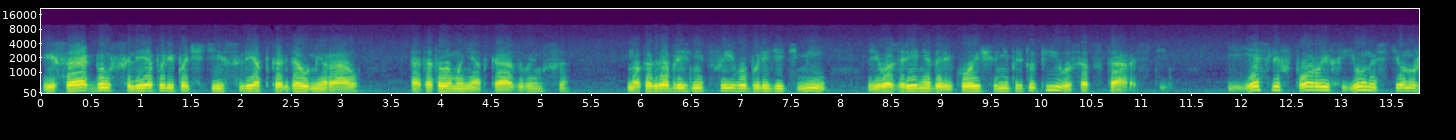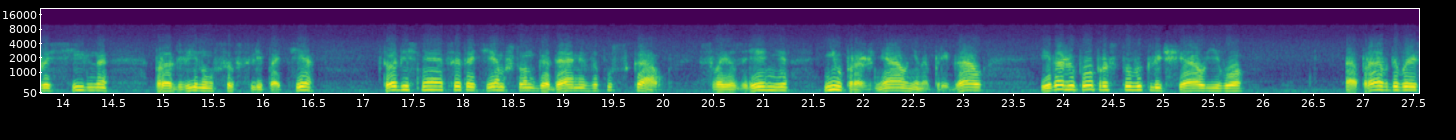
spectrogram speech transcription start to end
Исаак был слеп или почти слеп, когда умирал, от этого мы не отказываемся, но когда близнецы его были детьми, его зрение далеко еще не притупилось от старости. И если в пору их юности он уже сильно продвинулся в слепоте, то объясняется это тем, что он годами запускал свое зрение, не упражнял, не напрягал и даже попросту выключал его, оправдываясь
